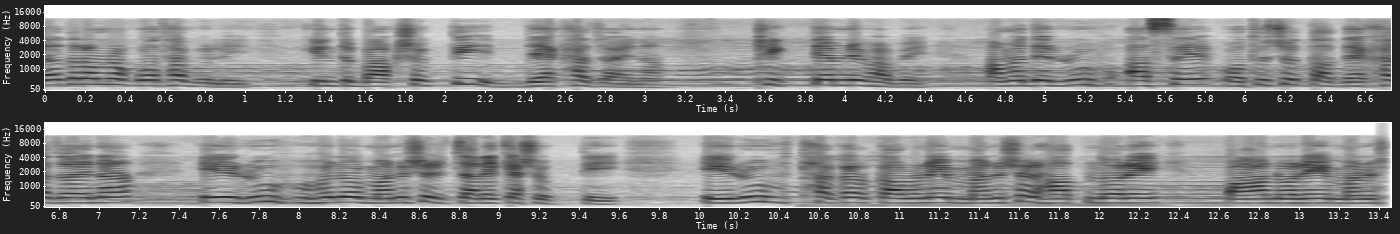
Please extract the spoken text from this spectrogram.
যা দ্বারা আমরা কথা বলি, কিন্তু বাকশক্তি দেখা যায় না। ঠিক তেমনিভাবে আমাদের রুহ আছে, অথচ তা দেখা যায় না। এই রুহ হলো মানুষের চালিকা শক্তি। এই রুহ থাকার কারণে মানুষের হাত নড়ে, পা নড়ে, মানুষ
